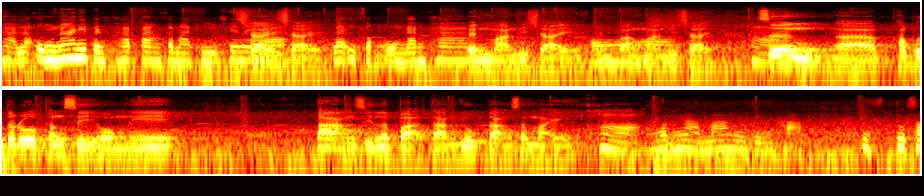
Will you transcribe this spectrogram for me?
ค่ะและองค์หน้านี่เป็นพระปางสมาธิใช่ไหมคะใช่ใช่และอีกสององค์ด้านข้างเป็นมารวิชัยอ๋อเป็นปางมารวิชัยค่ะซึ่งอ่าพระพุทธรูปทั้งสี่องค์นี้ต่างศิลปะต่างยุคต่างสมัย ค่ะงดงามมากจริงๆค่ะ อีกจุดส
